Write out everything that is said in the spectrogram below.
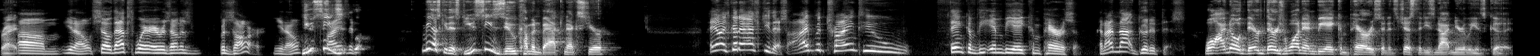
Right. Right. Um, you know, so that's where Arizona's bizarre. You know, you see? Let me ask you this: Do you see Zoo coming back next year? I was going to ask you this. I've been trying to think of the NBA comparison, and I'm not good at this. Well, I know there there's one NBA comparison. It's just that he's not nearly as good.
